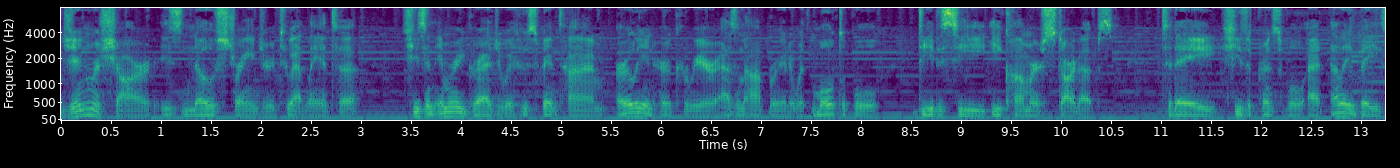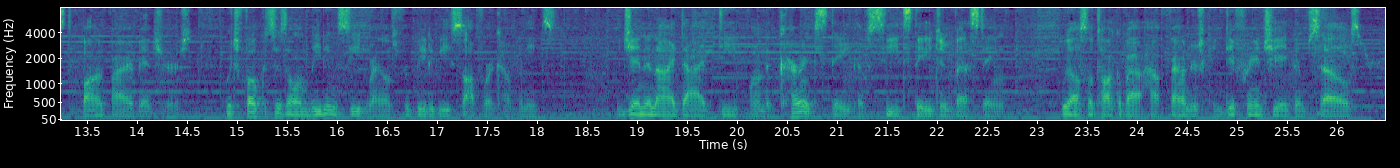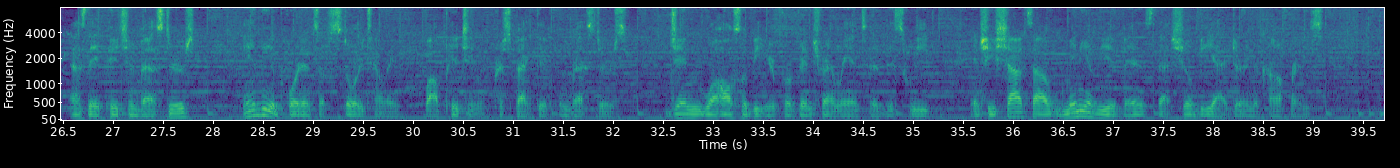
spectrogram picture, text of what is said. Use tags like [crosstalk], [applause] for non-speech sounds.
Jen Richard is no stranger to Atlanta. She's an Emory graduate who spent time early in her career as an operator with multiple D2C e commerce startups. Today, she's a principal at LA based Bonfire Ventures, which focuses on leading seed rounds for B2B software companies. Jen and I dive deep on the current state of seed stage investing. We also talk about how founders can differentiate themselves as they pitch investors and the importance of storytelling while pitching prospective investors. Jen will also be here for Venture Atlanta this week, and she shouts out many of the events that she'll be at during the conference.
